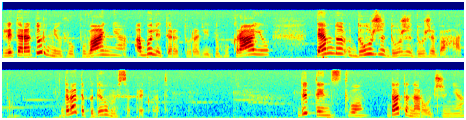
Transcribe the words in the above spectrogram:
літературні угрупування або література рідного краю. Тем дуже-дуже-дуже багато. Давайте подивимося приклад. Дитинство, дата народження,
